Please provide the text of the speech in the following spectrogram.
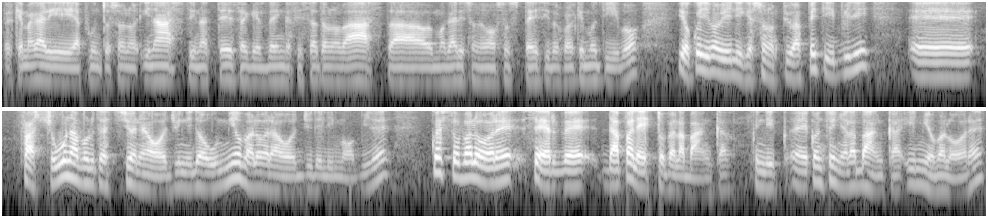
perché magari appunto sono in asta in attesa che venga fissata una nuova asta o magari sono sospesi per qualche motivo, io quegli immobili che sono più appetibili eh, faccio una valutazione oggi, quindi do un mio valore oggi dell'immobile, questo valore serve da paletto per la banca, quindi eh, consegno alla banca il mio valore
